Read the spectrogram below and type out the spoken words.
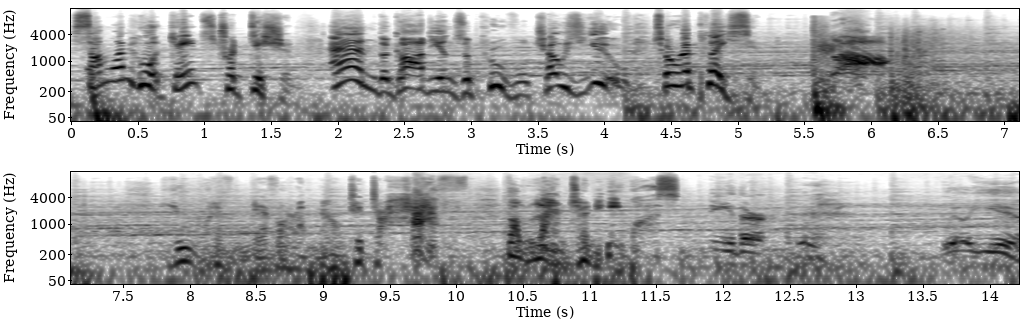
Someone who, against tradition and the Guardian's approval, chose you to replace him. You would have never amounted to half the lantern he was. Neither will you.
